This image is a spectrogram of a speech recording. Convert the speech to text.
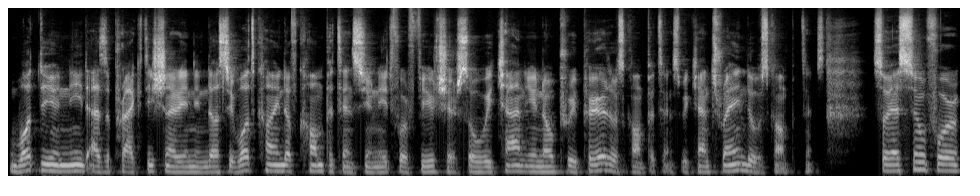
What do you need as a practitioner in industry? What kind of competence you need for future? So we can, you know, prepare those competence. We can train those competence. So I assume for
